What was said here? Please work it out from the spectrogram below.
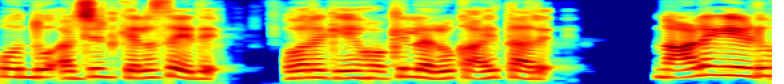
ಒಂದು ಅರ್ಜೆಂಟ್ ಕೆಲಸ ಇದೆ. ಹೊರಗೆ ವಕೀಲರು ಕಾಯ್ತಾರೆ. ನಾಳೆಗೆ ಇಡು.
